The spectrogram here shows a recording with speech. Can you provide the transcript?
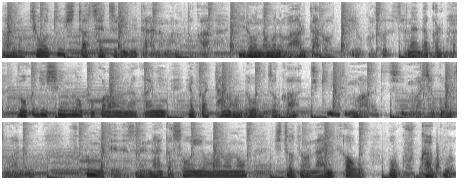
あの共通した摂理みたいなものとかいろんなものがあるだろうっていうことですよね。だから僕自身の心の中にやっぱり他の動物とか、まあ、まあ、植物までも含めてですね何かそういうものの一つの何かを奥深く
